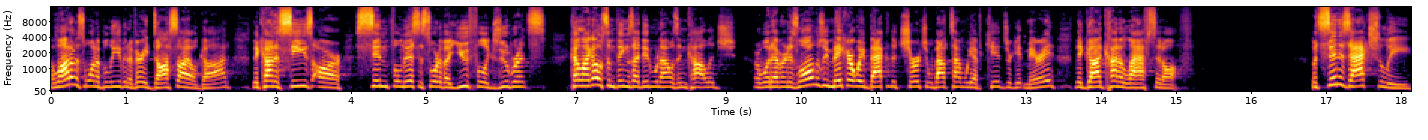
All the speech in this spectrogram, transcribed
A lot of us want to believe in a very docile God that kind of sees our sinfulness as sort of a youthful exuberance, kind of like, oh, some things I did when I was in college or whatever. And as long as we make our way back to the church and about time we have kids or get married, that God kind of laughs it off. But sin is actually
